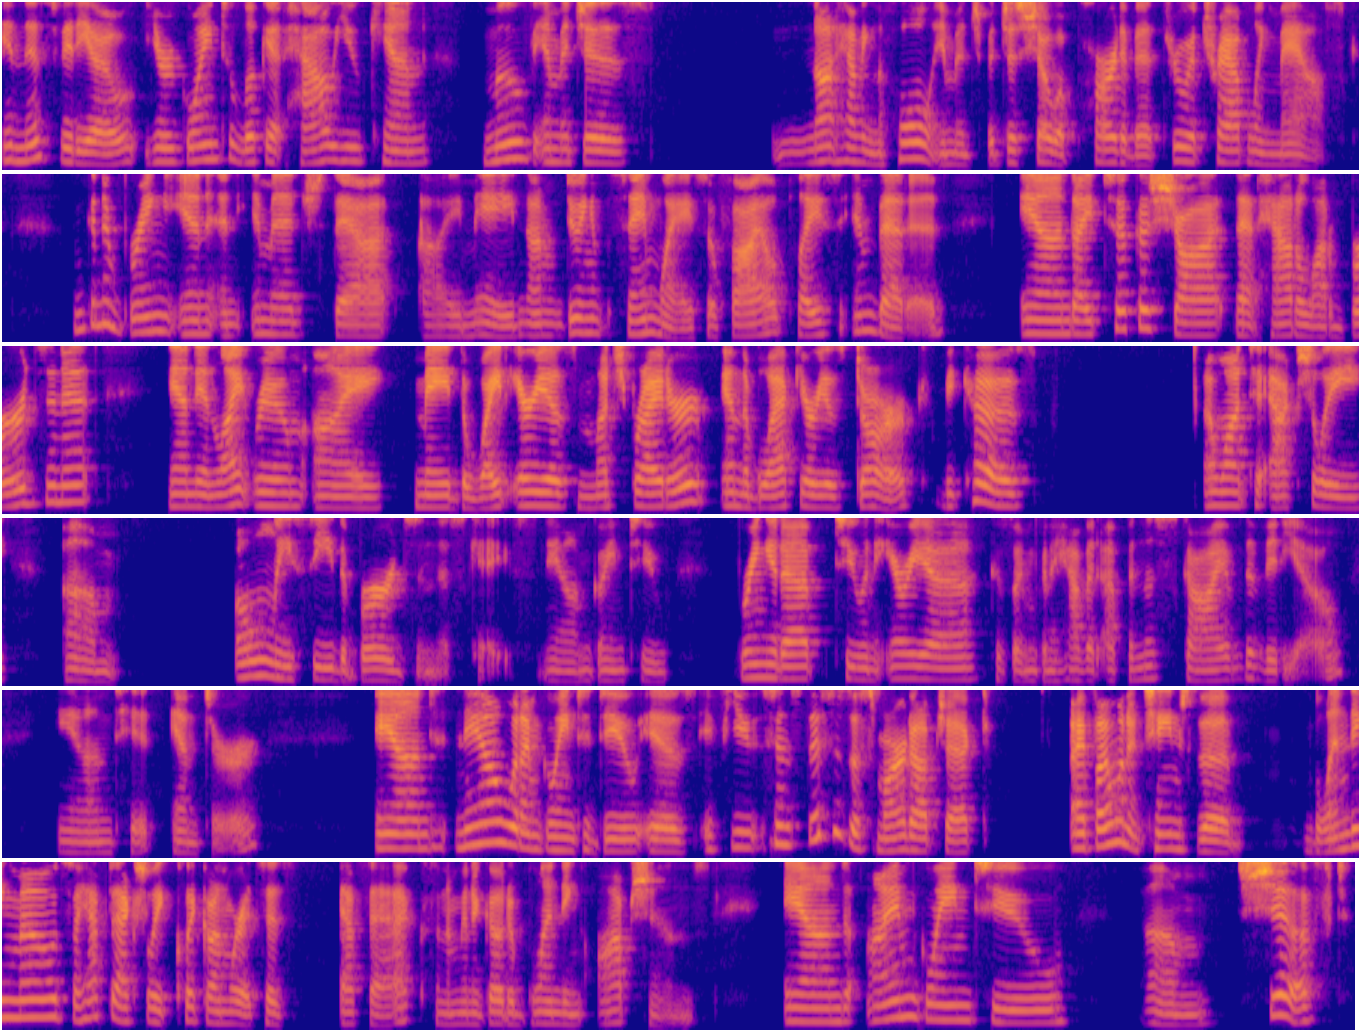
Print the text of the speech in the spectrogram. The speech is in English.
In this video, you're going to look at how you can move images, not having the whole image, but just show a part of it through a traveling mask. I'm going to bring in an image that I made, and I'm doing it the same way. So File, Place, Embedded. And I took a shot that had a lot of birds in it. And in Lightroom, I made the white areas much brighter and the black areas dark because I want to actually um, only see the birds in this case. Now I'm going to bring it up to an area because I'm going to have it up in the sky of the video and hit enter. And now what I'm going to do is if you, since this is a smart object, if I want to change the blending modes, I have to actually click on where it says FX and I'm going to go to blending options and I'm going to um, shift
